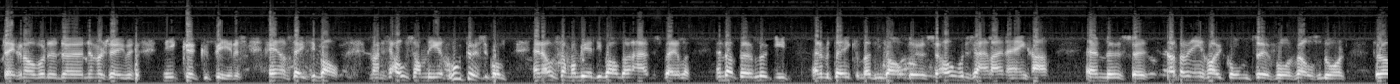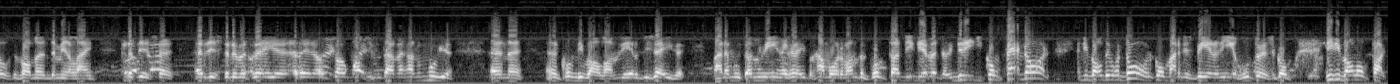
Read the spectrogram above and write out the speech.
Tegenover de, nummer 7, Nick uh, Cuperus. En nog steeds die bal. Maar het is Oosam die er goed tussen komt. En Oosam probeert die bal dan uit te spelen. En dat uh, lukt niet. En dat betekent dat die bal dus uh, over de zijlijn heen gaat. En dus dat er een ingooi komt uh, voor Velsendoor. Ter hoogte van de middenlijn. En dat is, het is de nummer 2 uh, Reno Koopman die we daarmee gaan bemoeien. En, en dan komt die bal dan weer op die 7. Maar dan moet dan nu ingegrepen gaan worden, want dan komt dan die, die, die, die komt ver door. En die bal die wordt doorgekomen, maar het is Beren die er goed tussen komt. Die die bal oppakt.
